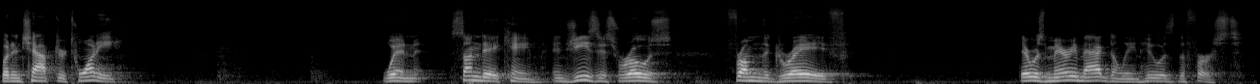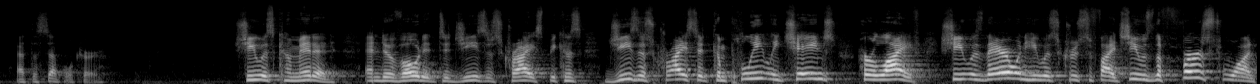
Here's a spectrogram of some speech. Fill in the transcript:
But in chapter 20, when Sunday came and Jesus rose from the grave, there was Mary Magdalene who was the first at the sepulchre. She was committed and devoted to Jesus Christ because Jesus Christ had completely changed her life. She was there when he was crucified. She was the first one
